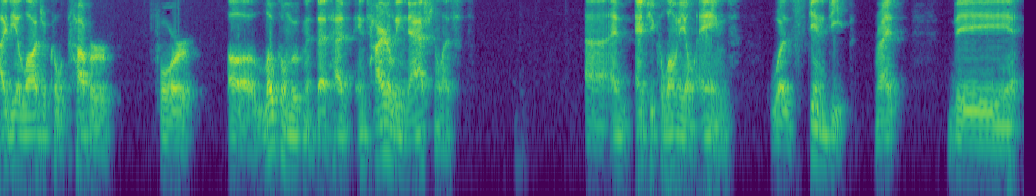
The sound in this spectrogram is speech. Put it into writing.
ideological cover for a local movement that had entirely nationalist uh, and anti-colonial aims was skin deep, right? The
